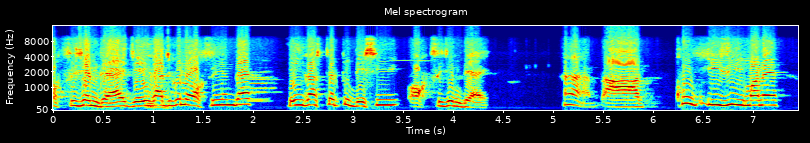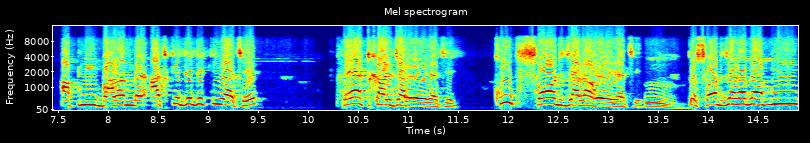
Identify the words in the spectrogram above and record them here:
অক্সিজেন দেয়। যেই গাছগুলো অক্সিজেন দেয় এই গাছটা একটু বেশি অক্সিজেন দেয়। হ্যাঁ আর খুব ইজি মানে আপনি বারান্দায় আজকে ডেটে কি আছে? ফ্ল্যাট কালচার হয়ে গেছে। খুব শর্ট জায়গা হয়ে গেছে। তো শর্ট জায়গাতে আপনি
